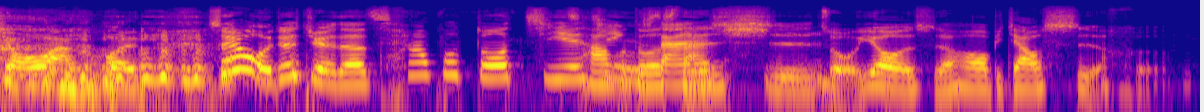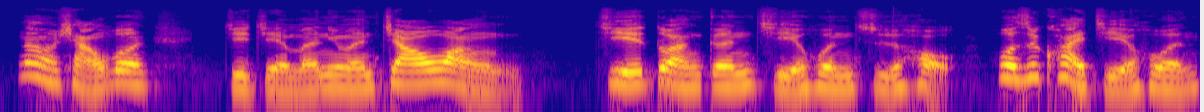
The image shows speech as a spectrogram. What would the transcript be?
求完婚，所以我就觉得差不多接近三十左右的时候比较适合。那我想问姐姐们，你们交往阶段跟结婚之后，或是快结婚，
